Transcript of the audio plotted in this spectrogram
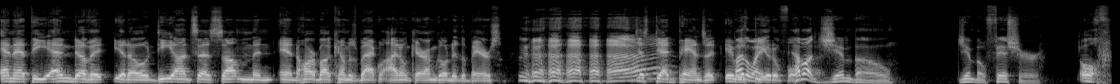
and at the end of it, you know, Dion says something, and and Harbaugh comes back. Well, I don't care. I'm going to the Bears. Just deadpans it. It By was the way, beautiful. how about Jimbo, Jimbo Fisher, oh,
